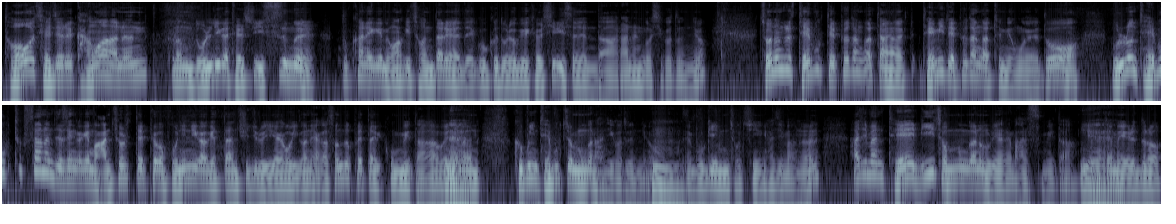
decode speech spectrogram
더 제재를 강화하는 그런 논리가 될 수 있음을 북한에게 명확히 전달해야 되고 그 노력에 결실이 있어야 된다라는 것이거든요. 저는 그래서 대북 대표단 같은 아, 대미 대표단 같은 경우에도 물론 대북 특사는 제 생각에 뭐 안철수 대표가 본인이 가겠다는 취지로 이해하고 이건 약간 성급했다 봅니다. 왜냐하면 그분이 대북 전문가는 아니거든요. 음. 무기인 정치인 하지만은 하지만 대미 전문가는 우리나라에 많습니다. 예. 그렇기 때문에 예를 들어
